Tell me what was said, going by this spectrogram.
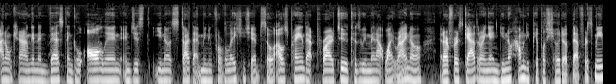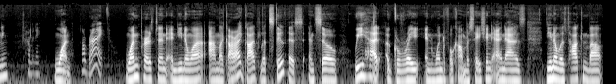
I don't care. I'm gonna invest and go all in and just you know start that meaningful relationship." So I was praying that prior to because we met at White Rhino at our first gathering, and you know how many people showed up that first meeting? How many? One All right. One person and you know what? I'm like all right god let's do this. And so we had a great and wonderful conversation. And as Nina was talking about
